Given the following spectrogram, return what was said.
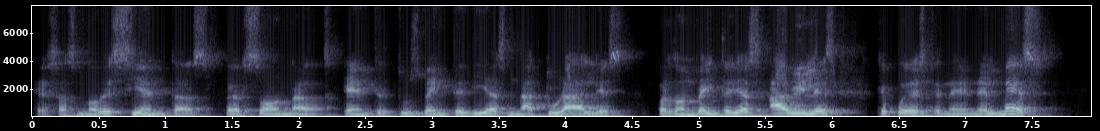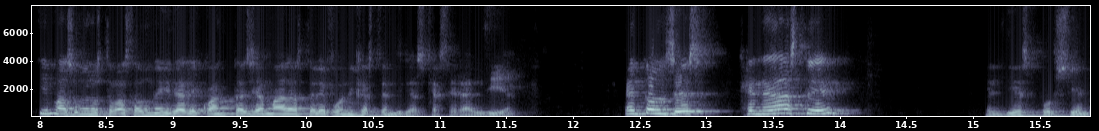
esas 900 personas entre tus 20 días naturales, perdón, 20 días hábiles que puedes tener en el mes. Y más o menos te vas a dar una idea de cuántas llamadas telefónicas tendrías que hacer al día. Entonces, generaste el 10%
